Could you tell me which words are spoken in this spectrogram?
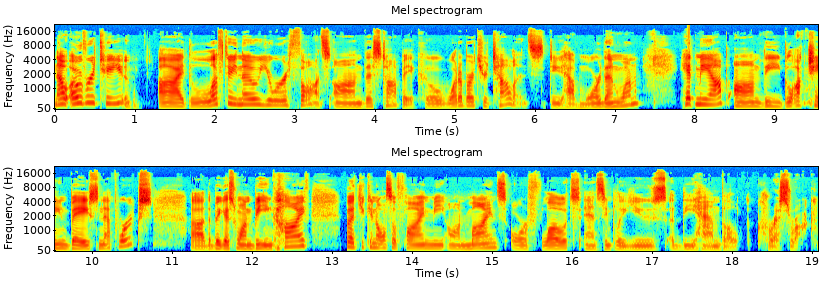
Now, over to you. I'd love to know your thoughts on this topic. Uh, what about your talents? Do you have more than one? Hit me up on the blockchain based networks, uh, the biggest one being Hive, but you can also find me on Minds or Floats and simply use the handle Krisz Rokk.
